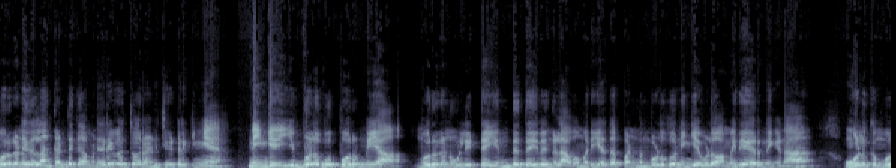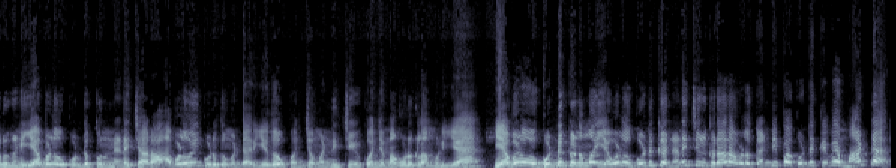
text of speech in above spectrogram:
முருகன் இதெல்லாம் கண்டுக்காம நிறைவேற்றுவார் நினைச்சுக்கிட்டு இருக்கீங்க. நீங்க இவ்வளவு பொறுமையா முருகன் உள்ளிட்ட இந்து தெய்வங்களை அவமரியாதை பண்ணும் பொழுதும் நீங்க இவ்வளவு அமைதியா இருந்தீங்கன்னா உங்களுக்கு முருகன் எவ்வளவு கொடுக்கணும்னு நினைச்சாரோ அவ்வளவையும் கொடுக்க மாட்டார். ஏதோ கொஞ்சம் மன்னிச்சு கொஞ்சமா கொடுக்கலாம் முடிய எவ்வளவு கொடுக்கணுமோ எவ்வளவு கொடுக்க நினைச்சிருக்கிறாரோ அவ்வளவு கண்டிப்பா கொடுக்கவே மாட்டார்.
